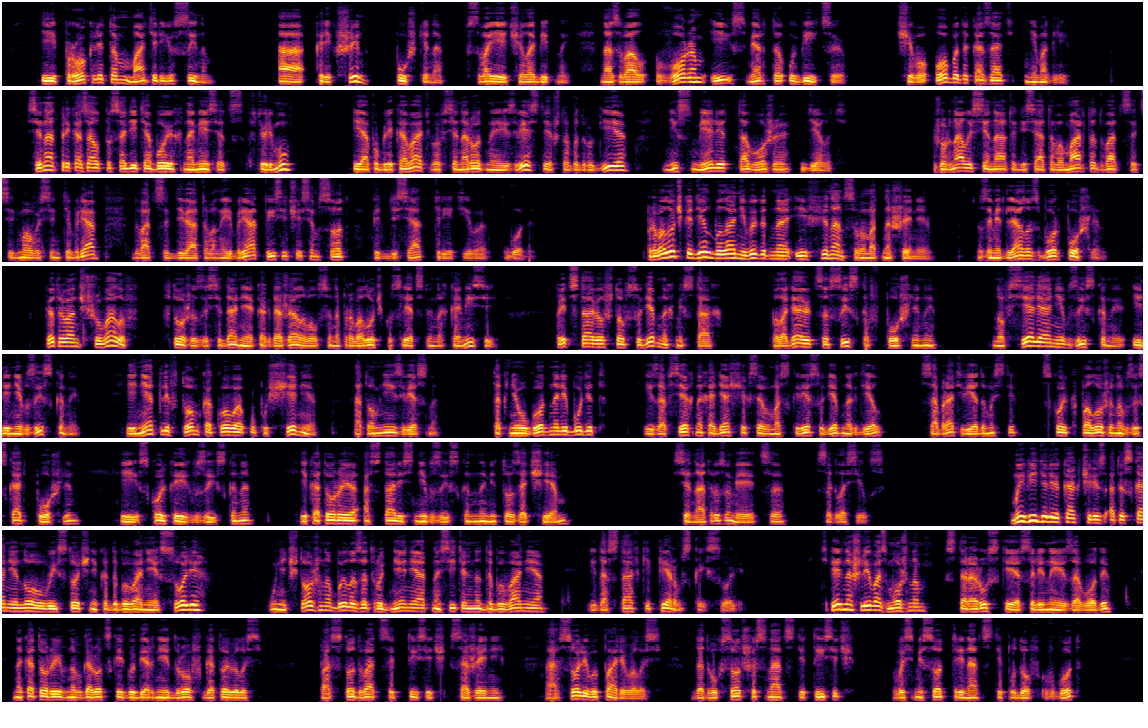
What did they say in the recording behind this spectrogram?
и проклятым матерью сыном, а Крикшин Пушкина в своей челобитной назвал вором и смертоубийцею, чего оба доказать не могли. Сенат приказал посадить обоих на месяц в тюрьму и опубликовать во всенародное известие, чтобы другие не смели того же делать. Журналы Сената 10 марта, 27 сентября, 29 ноября 1753 года. Проволочка дел была невыгодна и в финансовом отношении, замедляла сбор пошлин. Петр Иванович Шувалов в то же заседание, когда жаловался на проволочку следственных комиссий, представил, что в судебных местах полагаются сысков пошлины, но все ли они взысканы или не взысканы, и нет ли в том какого упущения, о том неизвестно. Так не угодно ли будет изо всех находящихся в Москве судебных дел собрать ведомости, сколько положено взыскать пошлин и сколько их взыскано, и которые остались невзысканными, то зачем? Сенат, разумеется, согласился. Мы видели, как через отыскание нового источника добывания соли уничтожено было затруднение относительно добывания и доставки пермской соли. Теперь нашли возможным старорусские соляные заводы, на которые в Новгородской губернии дров готовилось по 120 тысяч сажений, а соли выпаривалось до 216 тысяч 813 пудов в год,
